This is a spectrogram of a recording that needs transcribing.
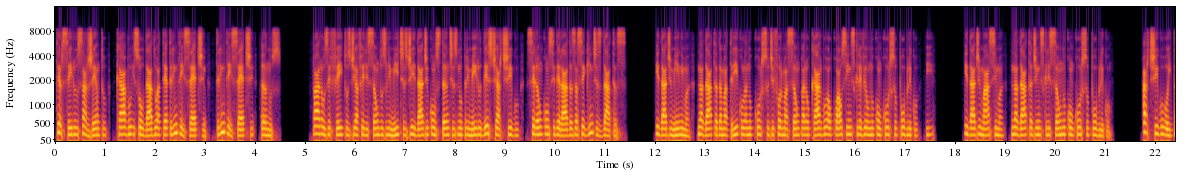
terceiro sargento, cabo e soldado até 37, 37 anos. Para os efeitos de aferição dos limites de idade constantes no primeiro deste artigo, serão consideradas as seguintes datas: idade mínima, na data da matrícula no curso de formação para o cargo ao qual se inscreveu no concurso público, e idade máxima, na data de inscrição no concurso público. Artigo 8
